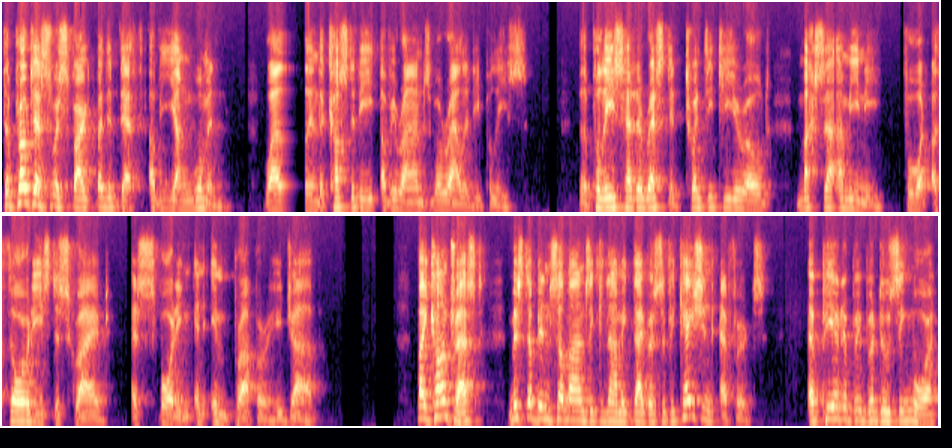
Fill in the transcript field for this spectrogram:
The protests were sparked by the death of a young woman while in the custody of Iran's morality police the police had arrested 22 year old Mahsa Amini for what authorities described as sporting an improper hijab. By contrast, Mr. bin Salman's economic diversification efforts appear to be producing more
